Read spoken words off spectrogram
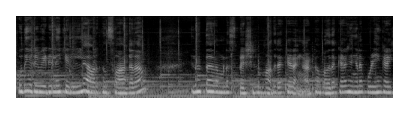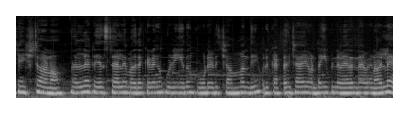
പുതിയൊരു വീഡിയോയിലേക്ക് എല്ലാവർക്കും സ്വാഗതം. ഇന്നത്തെ നമ്മുടെ സ്പെഷ്യൽ മധുരക്കിഴങ്ങ് കേട്ടോ. മധുരക്കിഴങ്ങ് ഇങ്ങനെ പുഴിയും കഴിക്കാൻ ഇഷ്ടമാണോ? നല്ല ടേസ്റ്റായാലേ മധുരക്കിഴങ്ങ് പുഴിയതും കൂടെ ഒരു ചമ്മന്തി ഒരു കട്ടൻ ചായ ഉണ്ടെങ്കിൽ പിന്നെ വേറെ എന്നാ വേണം അല്ലേ?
